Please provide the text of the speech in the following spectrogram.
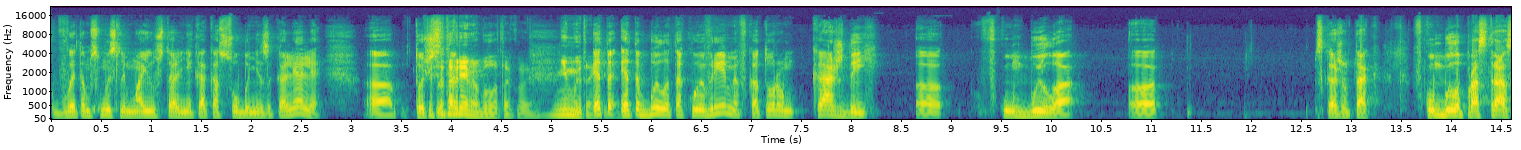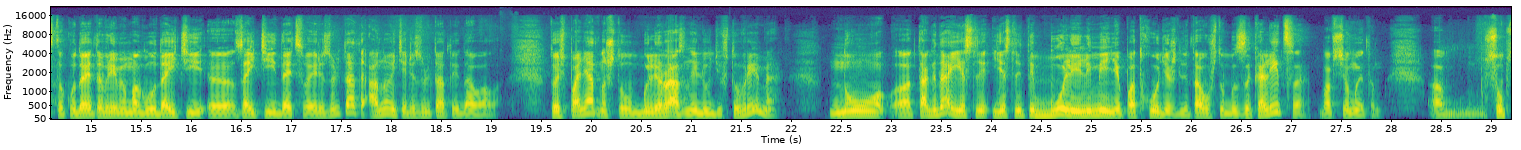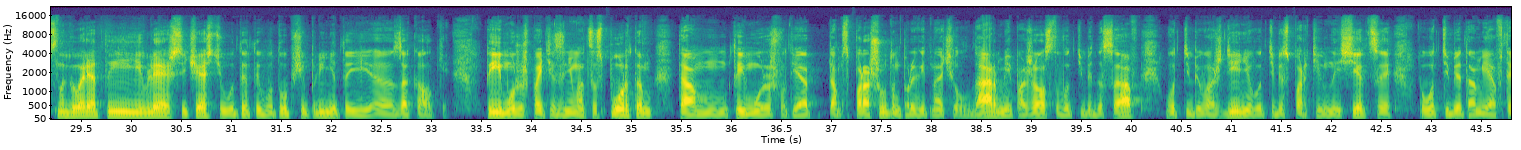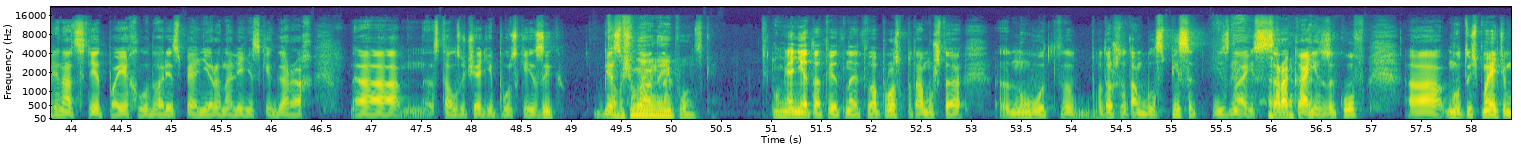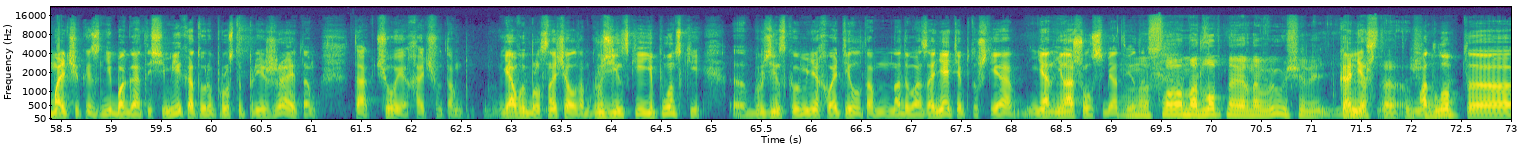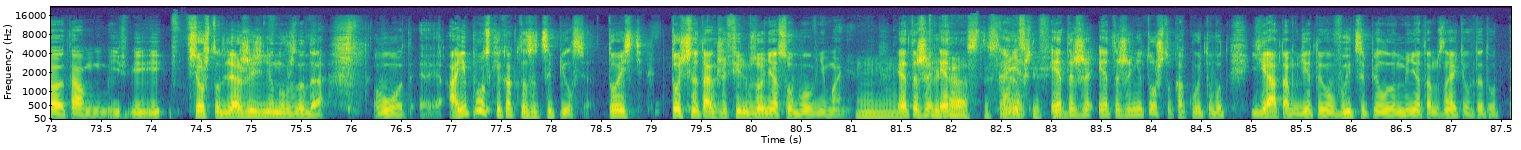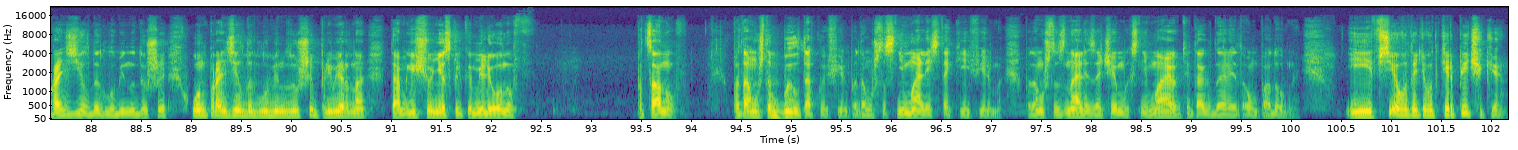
в этом смысле мою сталь никак особо не закаляли. То Точно есть это так- время было такое, не мы такие. это, это было такое время, в котором каждый, э, в ком было, э, скажем так, в ком было пространство, куда это время могло дойти, э, зайти и дать свои результаты, оно эти результаты и давало. То есть понятно, что были разные люди в то время, но э, тогда, если, если ты более или менее подходишь для того, чтобы закалиться во всем этом, э, собственно говоря, ты являешься частью вот этой вот общепринятой э, закалки. Ты можешь пойти заниматься спортом, там ты можешь, вот я там с парашютом прыгать начал до армии, пожалуйста, вот тебе ДСАФ, вот тебе вождение, вот тебе спортивные секции, вот тебе там я в 13 лет поехал в Дворец пионера на Ленинских горах, а, стал изучать японский язык А бесплатно. почему именно японский? У меня нет ответа на этот вопрос, потому что, э, ну вот, э, потому что там был список, не знаю, из 40 языков. А, Ну, то есть, понимаете, мальчик из небогатой семьи, который просто приезжает там, так, что я хочу там. Я выбрал сначала там грузинский и японский. Э, Грузинского меня хватило там на два занятия, потому что я не, не нашел себе ответа. Ну, слово «мадлоп», наверное, выучили. и Конечно, Мадлоп э, там и, все, что для жизни нужно, да. Вот. А японский как-то зацепился. То есть точно так же фильм в зоне особого внимания. М, Это же, это- прекрасный советский конечно, фильм. это же, это же не то, что какой-то вот я там где-то его выцепил, и он меня там, знаете, вот это вот пронзил до глубины души. Он пронзил до глубины души примерно там еще несколько миллионов пацанов. Потому что был такой фильм, потому что снимались такие фильмы, потому что знали, зачем их снимают и так далее и тому подобное. И все вот эти вот кирпичики,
